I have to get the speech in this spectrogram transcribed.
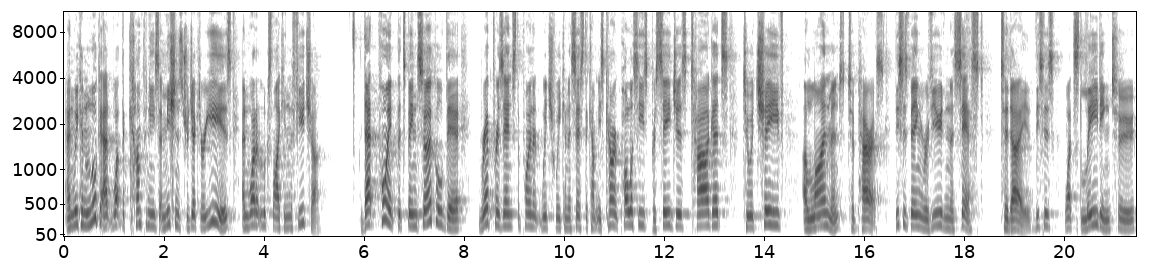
and we can look at what the company's emissions trajectory is and what it looks like in the future. That point that's been circled there represents the point at which we can assess the company's current policies, procedures, targets to achieve alignment to Paris. This is being reviewed and assessed today. This is what's leading to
